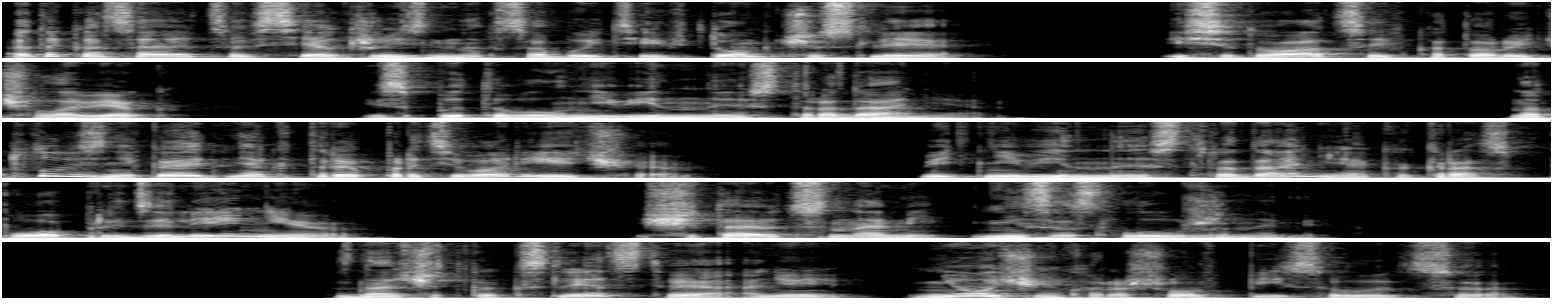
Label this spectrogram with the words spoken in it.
Это касается всех жизненных событий, в том числе и ситуаций, в которой человек испытывал невинные страдания. Но тут возникает некоторое противоречие, ведь невинные страдания как раз по определению считаются нами незаслуженными. Значит, как следствие, они не очень хорошо вписываются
